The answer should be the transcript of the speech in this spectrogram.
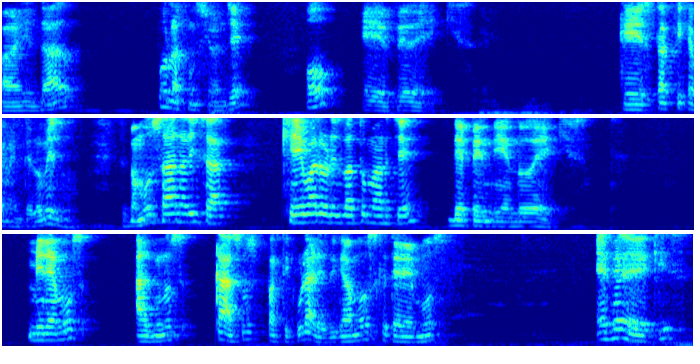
va a venir dado por la función y o f de x, que es prácticamente lo mismo. Vamos a analizar qué valores va a tomar y dependiendo de x. Miremos algunos casos particulares. Digamos que tenemos f de x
